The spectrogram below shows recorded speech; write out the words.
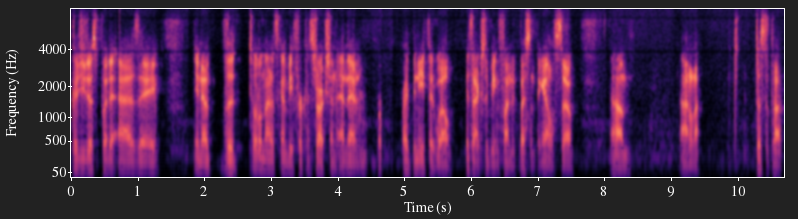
could you just put it as a, you know, the total amount is going to be for construction, and then right beneath it, well, it's actually being funded by something else. So um, I don't know, just a thought.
